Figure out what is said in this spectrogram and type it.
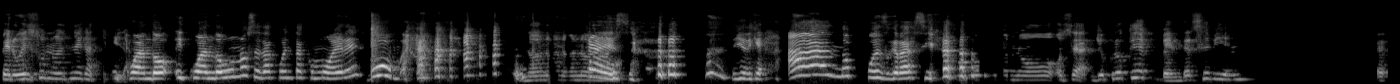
Pero eso no es Y negatividad. cuando, y cuando uno se da cuenta cómo eres, ¡boom! No, no, no, no. ¿Qué es? Y yo dije, ah, no, pues gracias. No, no, o sea, yo creo que venderse bien, eh,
